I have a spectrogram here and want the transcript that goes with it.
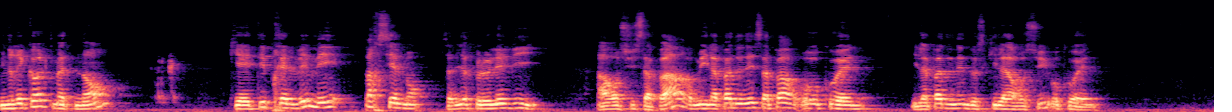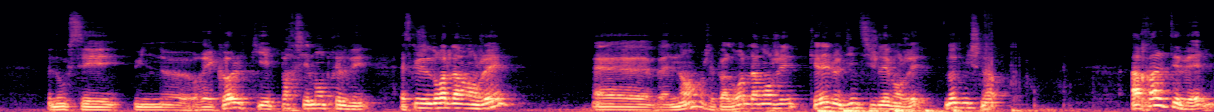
Une récolte maintenant qui a été prélevée, mais partiellement. Ça veut dire que le Lévi a reçu sa part, mais il n'a pas donné sa part au Cohen. Il n'a pas donné de ce qu'il a reçu au Cohen. Donc c'est une euh, récolte qui est partiellement prélevée. Est-ce que j'ai le droit de la manger? Euh, Ben non, j'ai pas le droit de la manger. Quel est le din si je l'ai mangé? Notre Mishnah. Achal Tevel,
